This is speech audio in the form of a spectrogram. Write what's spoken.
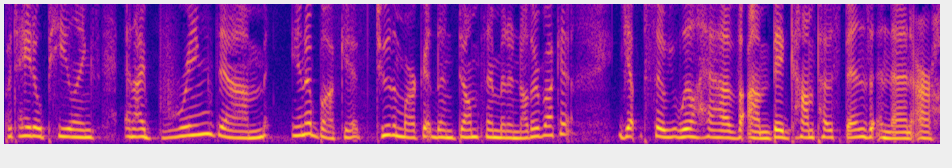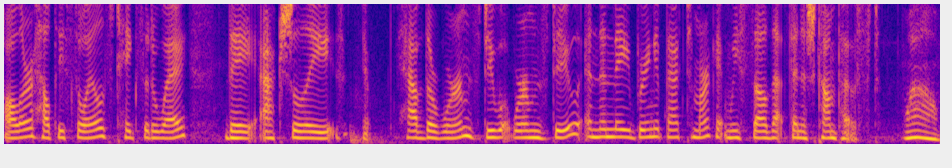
potato peelings, and I bring them in a bucket to the market, then dump them in another bucket? Yep. So we'll have um, big compost bins, and then our hauler, Healthy Soils, takes it away. They actually. You know, have their worms do what worms do, and then they bring it back to market and we sell that finished compost. Wow.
